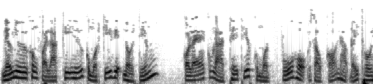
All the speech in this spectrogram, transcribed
Nếu như không phải là kỹ nữ của một kỹ viện nổi tiếng, có lẽ cũng là thê thiếp của một phú hộ giàu có nào đấy thôi.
